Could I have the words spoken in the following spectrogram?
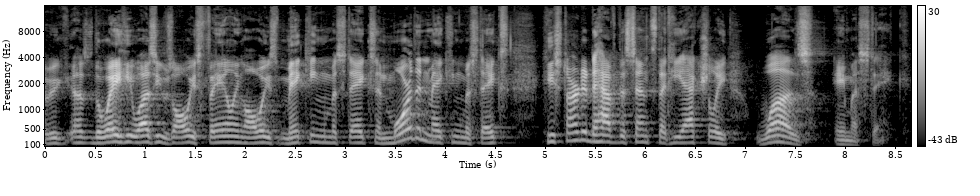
Because the way he was, he was always failing, always making mistakes. And more than making mistakes, he started to have the sense that he actually was a mistake.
